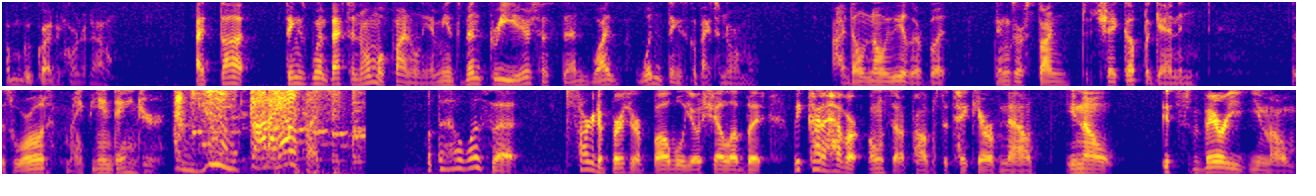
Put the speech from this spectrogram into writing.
I'm gonna go cry in the corner now. I thought things went back to normal finally. I mean, it's been three years since then. Why wouldn't things go back to normal? I don't know either, but things are starting to shake up again, and this world might be in danger. And you gotta help us! What the hell was that? Sorry to burst your bubble, Yoshella, but we gotta have our own set of problems to take care of now. You know, it's very, you know,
